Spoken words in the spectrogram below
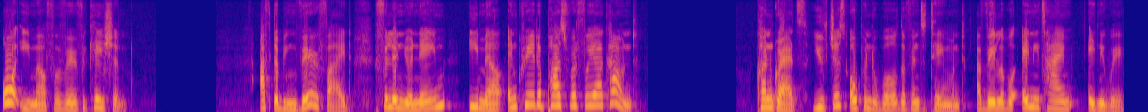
or email for verification. After being verified, fill in your name, email, and create a password for your account. Congrats, you've just opened a world of entertainment, available anytime, anywhere.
